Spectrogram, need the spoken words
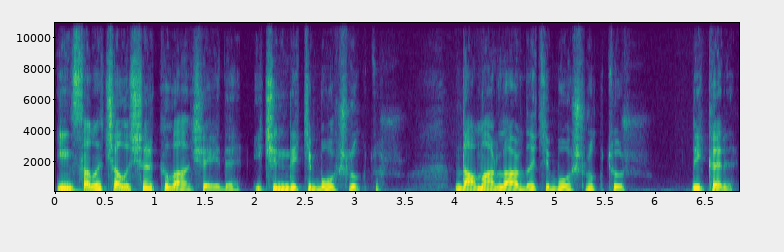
insanı çalışır kılan şey de içindeki boşluktur. Damarlardaki boşluktur. Dikkat et.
